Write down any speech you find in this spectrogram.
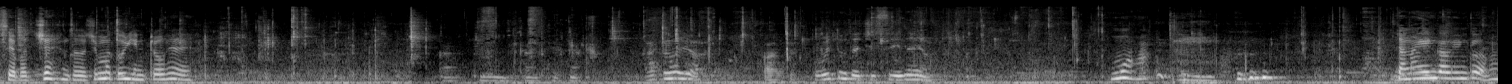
เสียบเจ็บจะจะมาตัวยินโตเฮ้ thôi rồi à, tối tôi đã chỉ xí này rồi mua hả? Chẳng ai nghiên cứu nghiên hả?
